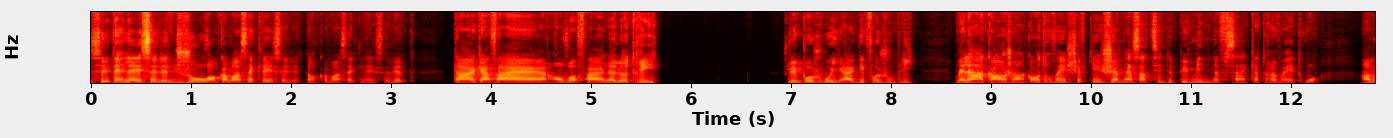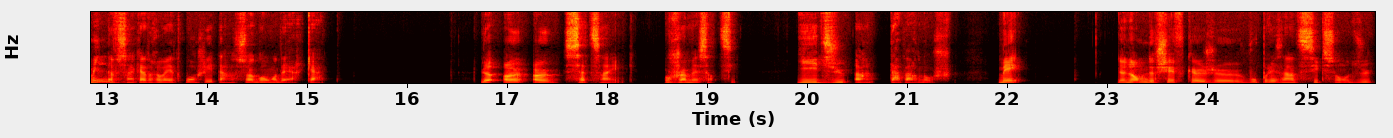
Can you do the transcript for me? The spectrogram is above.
C'était l'insolite du jour. On commence avec l'insolite. On commence avec l'insolite. Tant qu'à faire, on va faire la loterie. Je ne l'ai pas joué hier, des fois j'oublie. Mais là encore, j'ai encore trouvé un chiffre qui n'est jamais sorti depuis 1983. En 1983, j'étais en secondaire 4. Le 1175, jamais sorti. Il est dû en tabarnouche. Mais le nombre de chiffres que je vous présente ici qui sont dus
